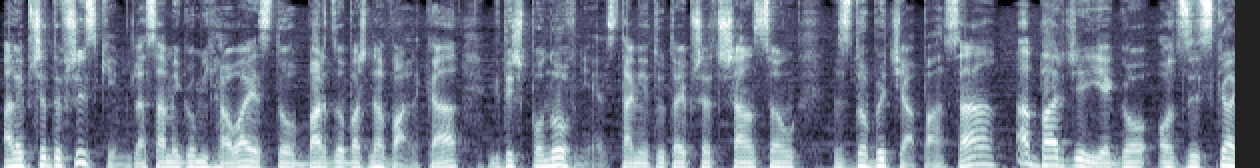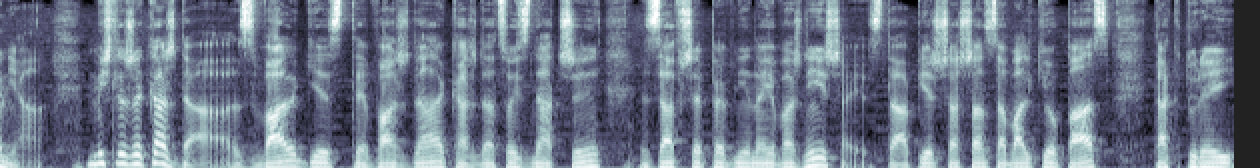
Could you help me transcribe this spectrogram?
Ale przede wszystkim dla samego Michała jest to bardzo ważna walka, gdyż ponownie stanie tutaj przed szansą zdobycia pasa, a bardziej jego odzyskania. Myślę, że każda z walk jest ważna, każda coś znaczy. Zawsze pewnie najważniejsza jest ta pierwsza szansa walki o pas, ta której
